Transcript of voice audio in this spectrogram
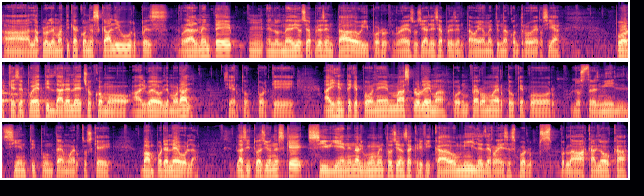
a la problemática con Excalibur, pues realmente mm, en los medios se ha presentado y por redes sociales se ha presentado obviamente una controversia porque se puede tildar el hecho como algo de doble moral, ¿cierto? Porque hay gente que pone más problema por un perro muerto que por los 3.100 y punta de muertos que van por el ébola. La situación es que si bien en algún momento se han sacrificado miles de reses por, por la vaca loca,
